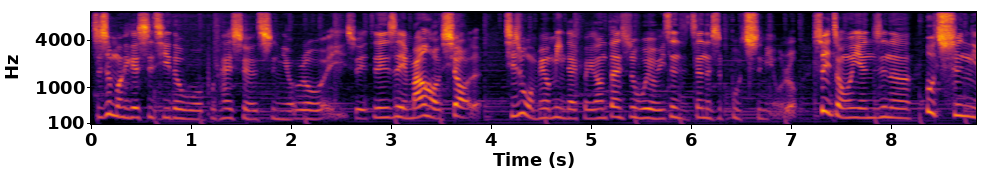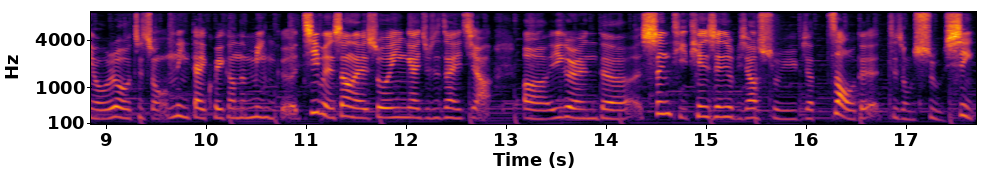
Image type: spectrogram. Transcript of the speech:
只是某一个时期的我不太适合吃牛肉而已，所以这件事也蛮好笑的。其实我没有命带魁罡，但是我有一阵子真的是不吃牛肉。所以总而言之呢，不吃牛肉这种命带魁罡的命格，基本上来说应该就是在讲，呃，一个人的身体天生就比较属于比较燥的这种属性。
